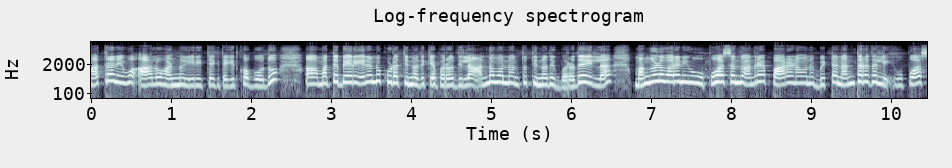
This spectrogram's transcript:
ಮಾತ್ರ ನೀವು ಹಾಲು, ಹಣ್ಣು ಈ ರೀತಿಯಾಗಿ ತೆಗೆದುಕೋಬೋದು. ಮತ್ತು ಬೇರೆ ಏನನ್ನು ಕೂಡ ತಿನ್ನೋದಕ್ಕೆ ಬರೋದಿಲ್ಲ. ಅನ್ನವನ್ನು ಅಂತೂ ತಿನ್ನೋದಕ್ಕೆ ಬರೋದೇ ಇಲ್ಲ. ಮಂಗಳವಾರ ನೀವು ಉಪವಾಸ ಅಂದರೆ ಪಾರಾಯಣವನ್ನು ಬಿಟ್ಟ ನಂತರದಲ್ಲಿ ಉಪವಾಸ,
